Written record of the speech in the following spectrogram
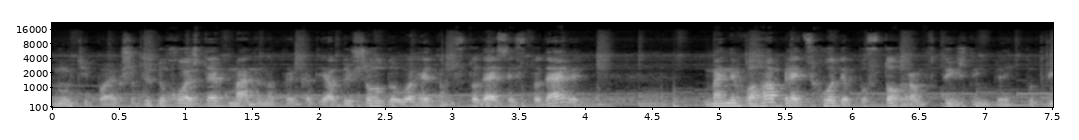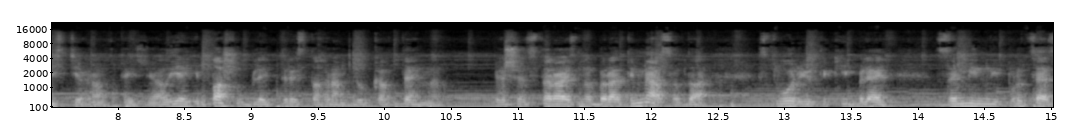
Ну, типу, якщо ти доходиш, так як в мене, наприклад, я дійшов до ваги там 110-109, в мене вага, блядь, сходить по 100 грам в тиждень, блядь, по 200 грам в тиждень, але я їбашу, блядь, 300 грам білка в день. Я ще стараюсь набирати м'ясо, да. Створюю такий, блядь, замінний процес.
